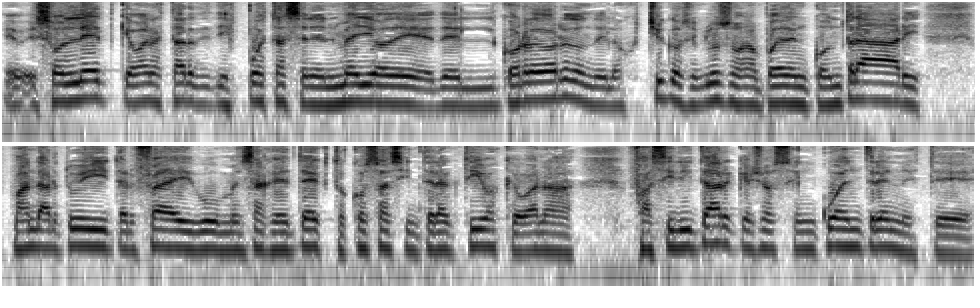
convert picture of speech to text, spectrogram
eh, son LED que van a estar dispuestas en el medio del corredor, donde los chicos incluso van a poder encontrar y mandar Twitter, Facebook, mensajes de texto, cosas interactivas que van a facilitar que ellos se encuentren, este,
